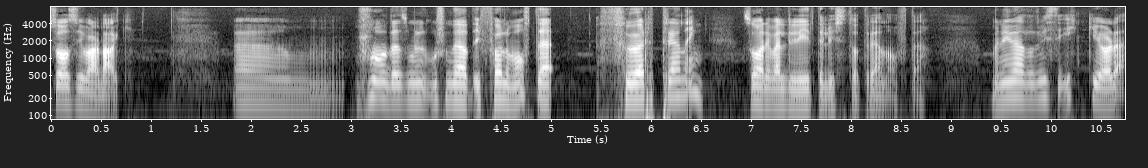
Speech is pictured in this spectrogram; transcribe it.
så å si hver dag. Um, og det som er morsomt, er at jeg føler meg ofte før trening, så har jeg veldig lite lyst til å trene ofte. Men jeg vet at hvis jeg ikke gjør det,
